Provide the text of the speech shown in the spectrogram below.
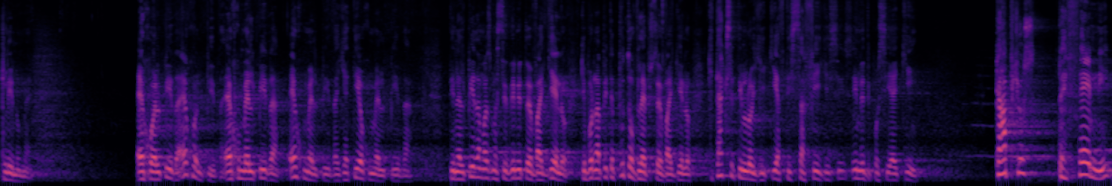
Κλείνουμε. Έχω ελπίδα, έχω ελπίδα. Έχουμε ελπίδα, έχουμε ελπίδα. Γιατί έχουμε ελπίδα; Την ελπίδα μας μας τη δίνει το Ευαγγέλιο. Και μπορεί να πείτε πού το βλέπεις το Ευαγγέλιο; Κοιτάξτε την λογική αυτής της αφήγησης. Είναι εντυπωσιακή. Κάποιος πεθαίνει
